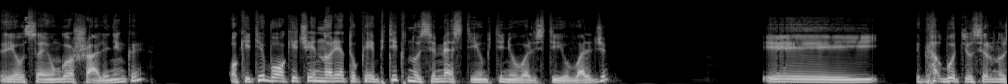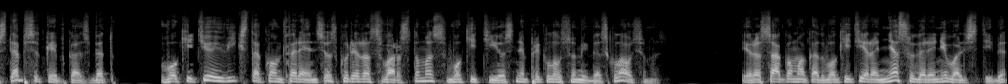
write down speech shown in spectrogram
jau sąjungos šalininkai, o kiti vokiečiai norėtų kaip tik nusimesti jungtinių valstijų valdžią. I, galbūt jūs ir nustepsit kaip kas, bet Vokietijoje vyksta konferencijos, kur yra svarstomas Vokietijos nepriklausomybės klausimas. Yra sakoma, kad Vokietija yra nesuvereni valstybė.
